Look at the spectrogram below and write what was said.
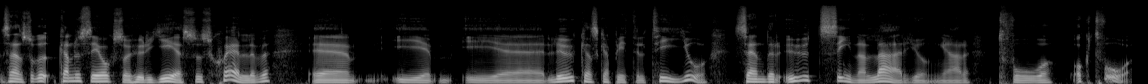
sen så kan du se också hur Jesus själv eh, i, i eh, Lukas kapitel 10 sänder ut sina lärjungar två och två.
